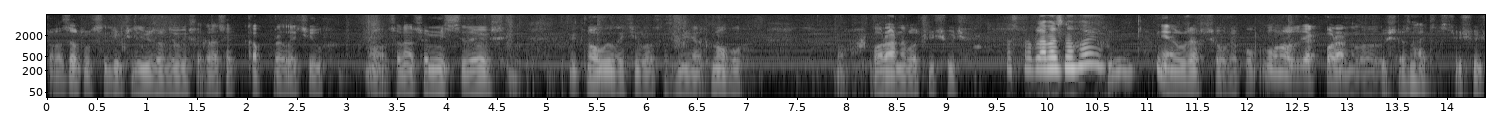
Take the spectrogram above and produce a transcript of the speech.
що, оце тут сидів телевізор дивився, якраз як кап прилетів. Ну, це на цьому місці дивився. Вікно вилетіло, це ж мені ногу поранило чуть-чуть. У вас проблеми з ногою? Ні, вже все, вже воно як поранило. Все, знаєте, чуть-чуть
